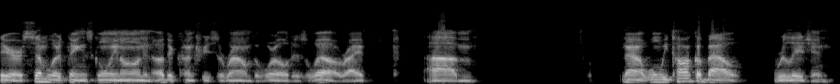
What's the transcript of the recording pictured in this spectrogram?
there are similar things going on in other countries around the world as well, right? Um, now, when we talk about religion.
